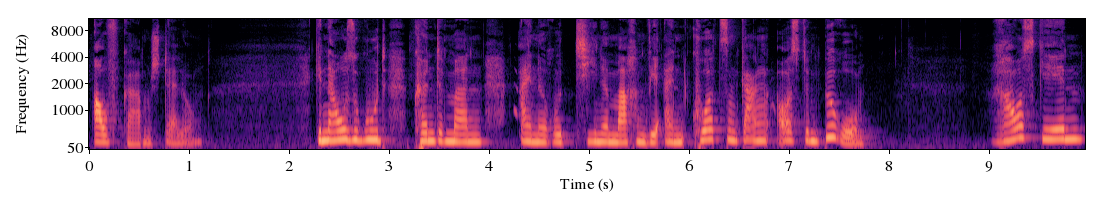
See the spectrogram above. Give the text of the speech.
Aufgabenstellung. Genauso gut könnte man eine Routine machen wie einen kurzen Gang aus dem Büro rausgehen,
